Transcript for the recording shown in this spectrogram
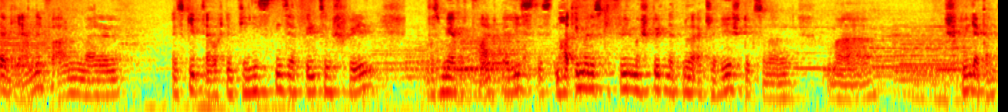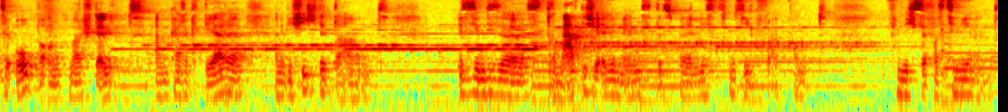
Sehr gerne, vor allem weil es gibt einfach den Pianisten sehr viel zum Spielen. Was mir einfach gefällt bei Liszt ist, man hat immer das Gefühl, man spielt nicht nur ein Klavierstück, sondern man spielt eine ganze Oper und man stellt Charaktere, eine Geschichte dar und es ist eben dieses dramatische Element, das bei Liszt's Musik vorkommt, für mich sehr faszinierend.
